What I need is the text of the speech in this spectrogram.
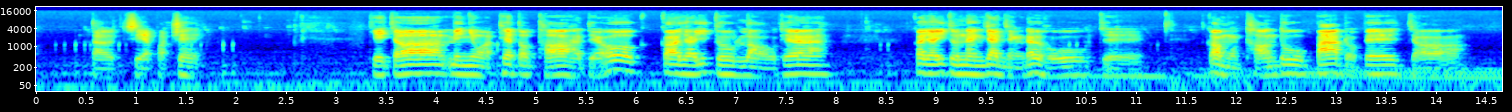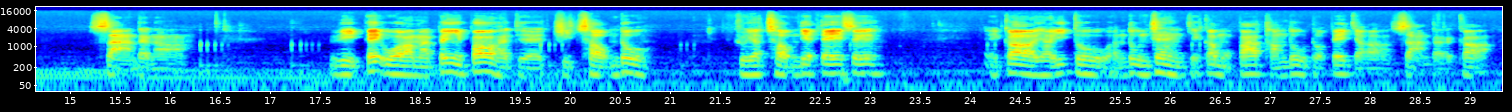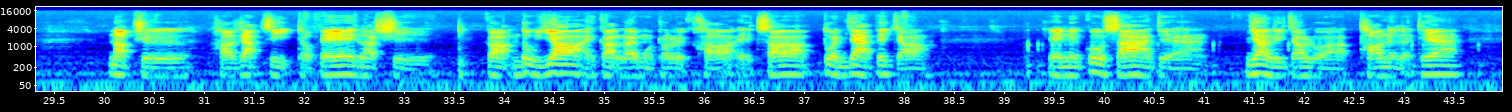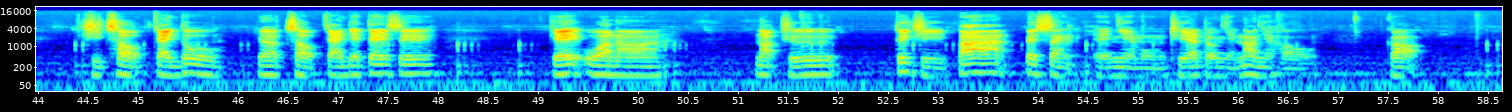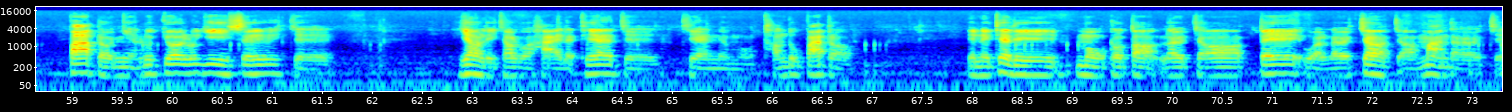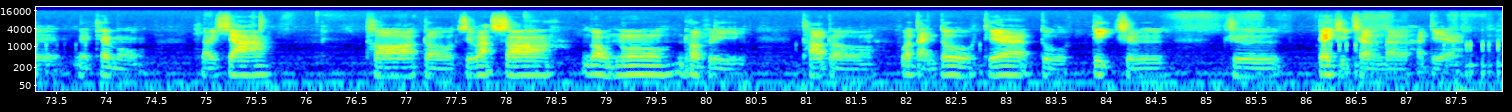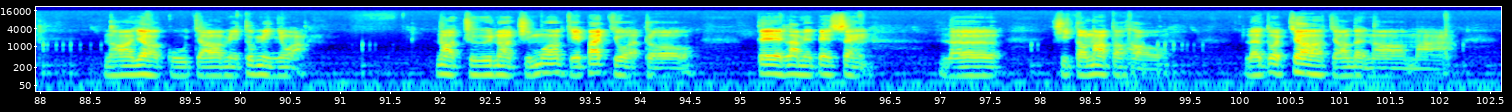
tờ xếp bỏ chê. Thì cho mình nhỏ thiết tàu thọ hả thì ô, có giờ ít tu lâu thì có giờ ít nên dân chẳng đỡ hủ. Thì có một thằng tu ba đồ bê cho sản đồ nó vì bê ua mà bê nhìn bao hả thì chỉ trộm tu chủ yếu trộm địa tê sư. Có giờ ít tu ẩn tu chân chỉ có một ba thằng tu độ bê cho sản được có. Nó chứ họ rạc gì độ bê là sự có đủ do ấy có lời một trò lực khó ấy cho tuần gia tới cho. Cái nữ cô sa thì à, giờ lý cho lúa thọ nữa là thế chỉ chậu chạy đủ giờ chậu chạy đi tê sư. Cái uo nó nó chứ tới chỉ ba bê sân nhà mùng thịa đầu nhà nọ nhà hậu. Có ba đầu nhà lúc chua lúc gì sư chế do lý cho lùa hài là thế chế chế nửa mùng thắng đủ ba đầu hiện nay thế thì mùng tổ tọ là cho tê và là cho cho mang đời chế nên thế mùng là xa. Thọ đồ chỉ là so gồm nô đồ lì thao đồ vô tận tu thế tu đi chữ chữ tê chữ chân đời hả địa nó giờ cụ cho mình tu mình nhỏ. Nó chữ, nó chỉ mua cái bát chùa rồi để làm mình bê sinh lỡ chỉ tao nó tao hậu. Lỡ tôi cho cho đời nó mà.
